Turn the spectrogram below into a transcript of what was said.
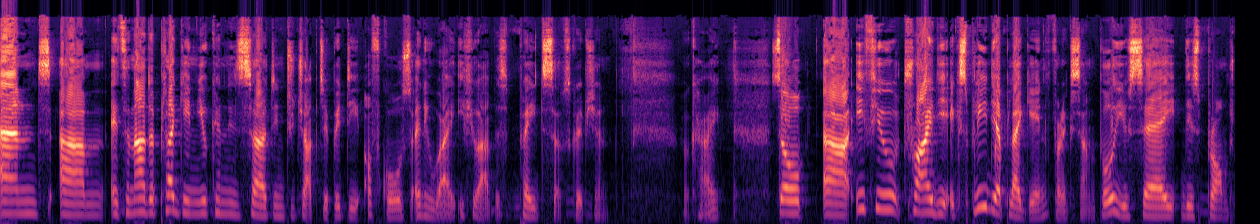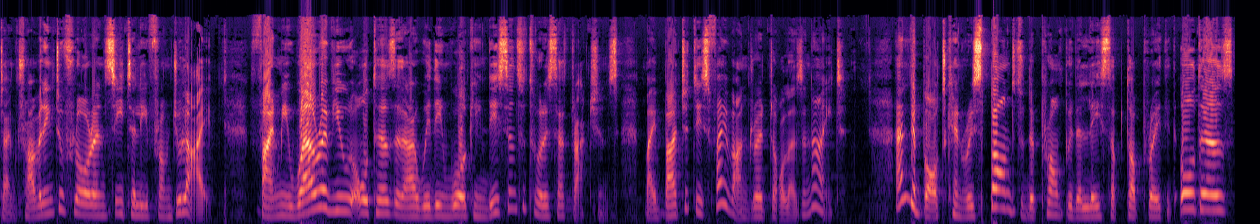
And um, it's another plugin you can insert into ChatGPT, of course, anyway, if you have a paid subscription. Okay, so uh, if you try the Expedia plugin, for example, you say this prompt I'm traveling to Florence, Italy from July. Find me well reviewed hotels that are within walking distance to tourist attractions. My budget is $500 a night and the bot can respond to the prompt with a list of top rated hotels,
